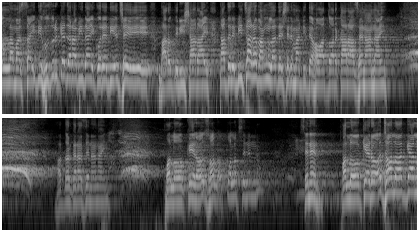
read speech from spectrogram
আল্লামা সাইদি হুজুরকে যারা বিদায় করে দিয়েছে, ভারতের ইশারায় তাদের বিচার বাংলাদেশের মাটিতে হওয়ার দরকার আছে না নাই? হওয়ার দরকার আছে না নাই? পলকের ঝলক, পলক চেনেন না? চেনেন? পলকের ঝলক গেল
